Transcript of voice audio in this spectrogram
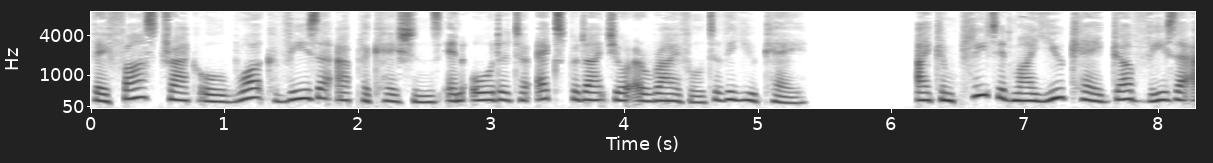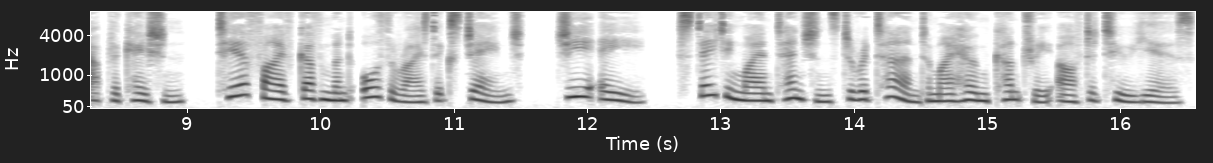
They fast track all work visa applications in order to expedite your arrival to the UK. I completed my UK Gov visa application, Tier 5 Government Authorised Exchange, GAE, stating my intentions to return to my home country after two years.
